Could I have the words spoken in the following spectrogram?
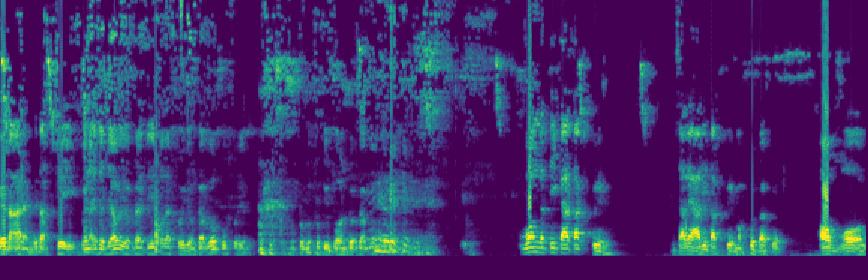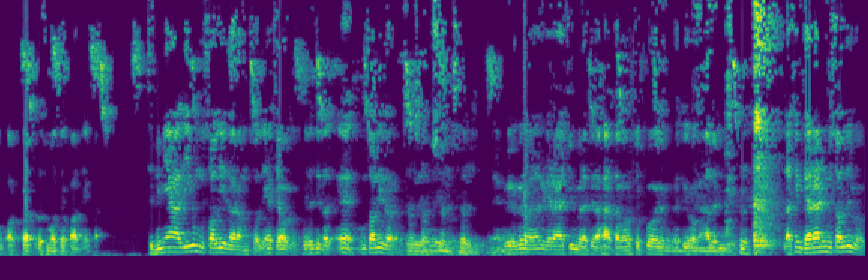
Ya tak arang kita sedih. Kita bisa jawab ya berarti salat boyong gak mau ya. Kufur di pondok gak mau. Wong ketika takbir, misalnya Ali takbir, maksud takbir, Allah Akbar terus mau Fatihah. Jenenge Ali ku musolli darah musolli. Ya jawab. Eh, musolli darah. Ya, kira kira haji berarti lah hatam harus coba yang berarti orang alim. Lah sing darani musolli kok.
